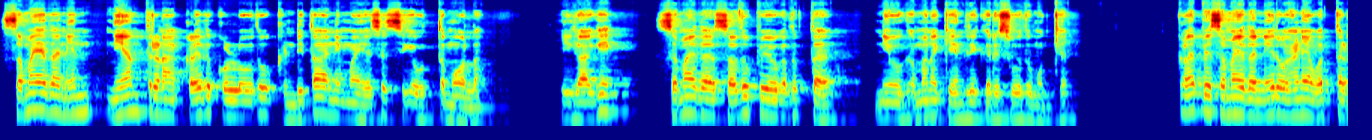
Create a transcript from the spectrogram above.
ಸಮಯದ ನಿಯಂತ್ರಣ ಕಳೆದುಕೊಳ್ಳುವುದು ಖಂಡಿತ ನಿಮ್ಮ ಯಶಸ್ಸಿಗೆ ಉತ್ತಮವಲ್ಲ. ಹೀಗಾಗಿ ಸಮಯದ ಸದುಪಯೋಗದತ್ತ ನೀವು ಗಮನ ಕೇಂದ್ರೀಕರಿಸುವುದು ಮುಖ್ಯ. ಕಳಪೆ ಸಮಯದ ನಿರ್ವಹಣೆ ಒತ್ತಡ,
